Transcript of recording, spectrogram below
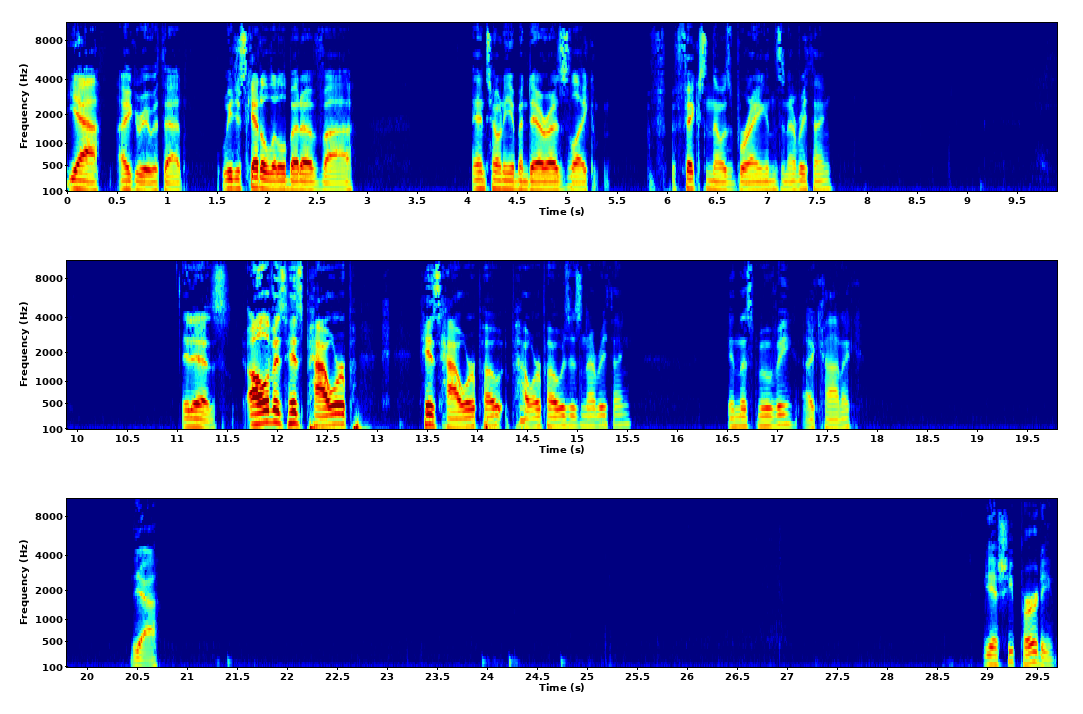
Yeah, I agree with that. We just get a little bit of uh, Antonio Banderas like f- fixing those brains and everything. It is all of his his power, his power po- power poses and everything in this movie iconic. Yeah. Yeah, she purdy.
